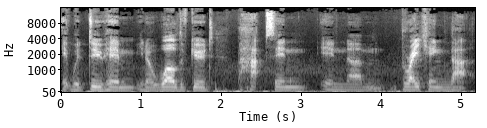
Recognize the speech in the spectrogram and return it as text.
it would do him, you know, a world of good, perhaps in in um, breaking that,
